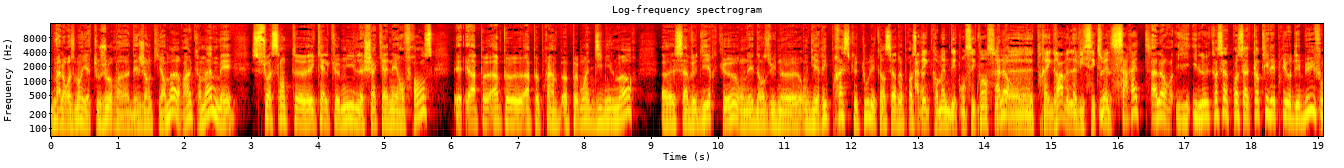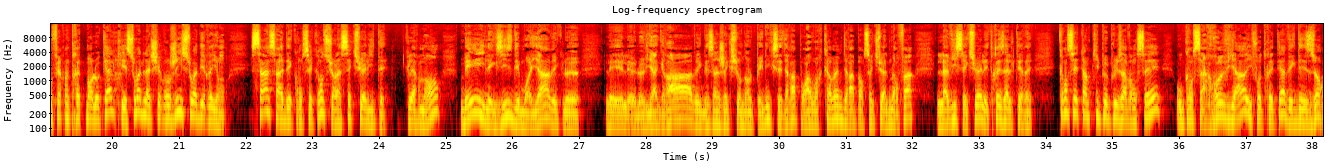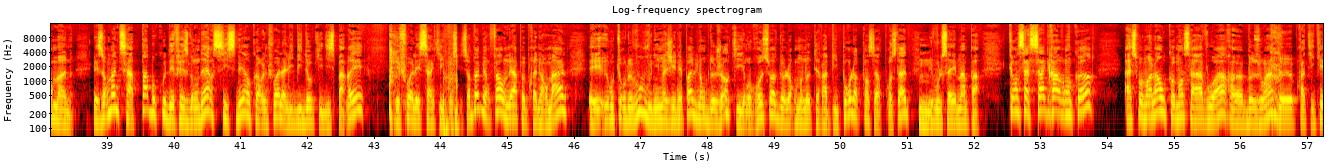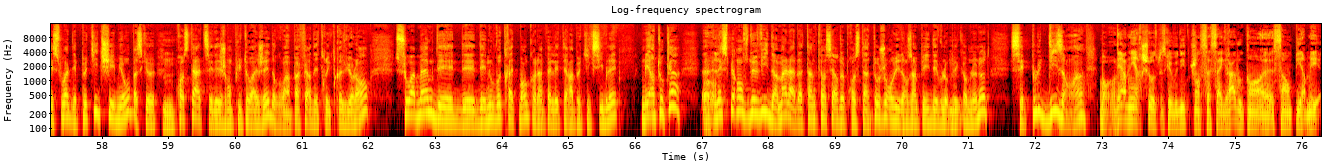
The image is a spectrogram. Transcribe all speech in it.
malheureusement, il y a toujours des gens qui en meurent hein, quand même, mais 60 et quelques mille chaque année en France, et à peu, un peu, à peu près un peu moins de 10 000 morts. Euh, ça veut dire qu'on est dans une, on guérit presque tous les cancers de prostate. Avec quand même des conséquences euh, très graves. La vie sexuelle s'arrête. Alors, le cancer de prostate, quand il est pris au début, il faut faire un traitement local qui est soit de la chirurgie, soit des rayons. Ça, ça a des conséquences sur la sexualité clairement, mais il existe des moyens avec le, le, Viagra, avec des injections dans le pénis, etc., pour avoir quand même des rapports sexuels. Mais enfin, la vie sexuelle est très altérée. Quand c'est un petit peu plus avancé, ou quand ça revient, il faut traiter avec des hormones. Les hormones, ça n'a pas beaucoup d'effets secondaires, si ce n'est, encore une fois, la libido qui disparaît, des fois les seins qui grossissent un peu, mais enfin, on est à peu près normal. Et autour de vous, vous n'imaginez pas le nombre de gens qui reçoivent de l'hormonothérapie pour leur cancer de prostate, mmh. et vous ne le savez même pas. Quand ça s'aggrave encore, à ce moment-là, on commence à avoir euh, besoin de pratiquer soit des petites chimios, parce que hmm. prostate, c'est des gens plutôt âgés, donc on va pas faire des trucs très violents, soit même des, nouveaux traitements qu'on appelle les thérapeutiques ciblées. Mais en tout cas, euh, l'espérance de vie d'un malade atteint de cancer de prostate aujourd'hui dans un pays développé hmm. comme le nôtre, c'est plus de 10 ans. Hein. Bon, dernière chose, parce que vous dites quand ça s'aggrave ou quand euh, ça empire, mais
